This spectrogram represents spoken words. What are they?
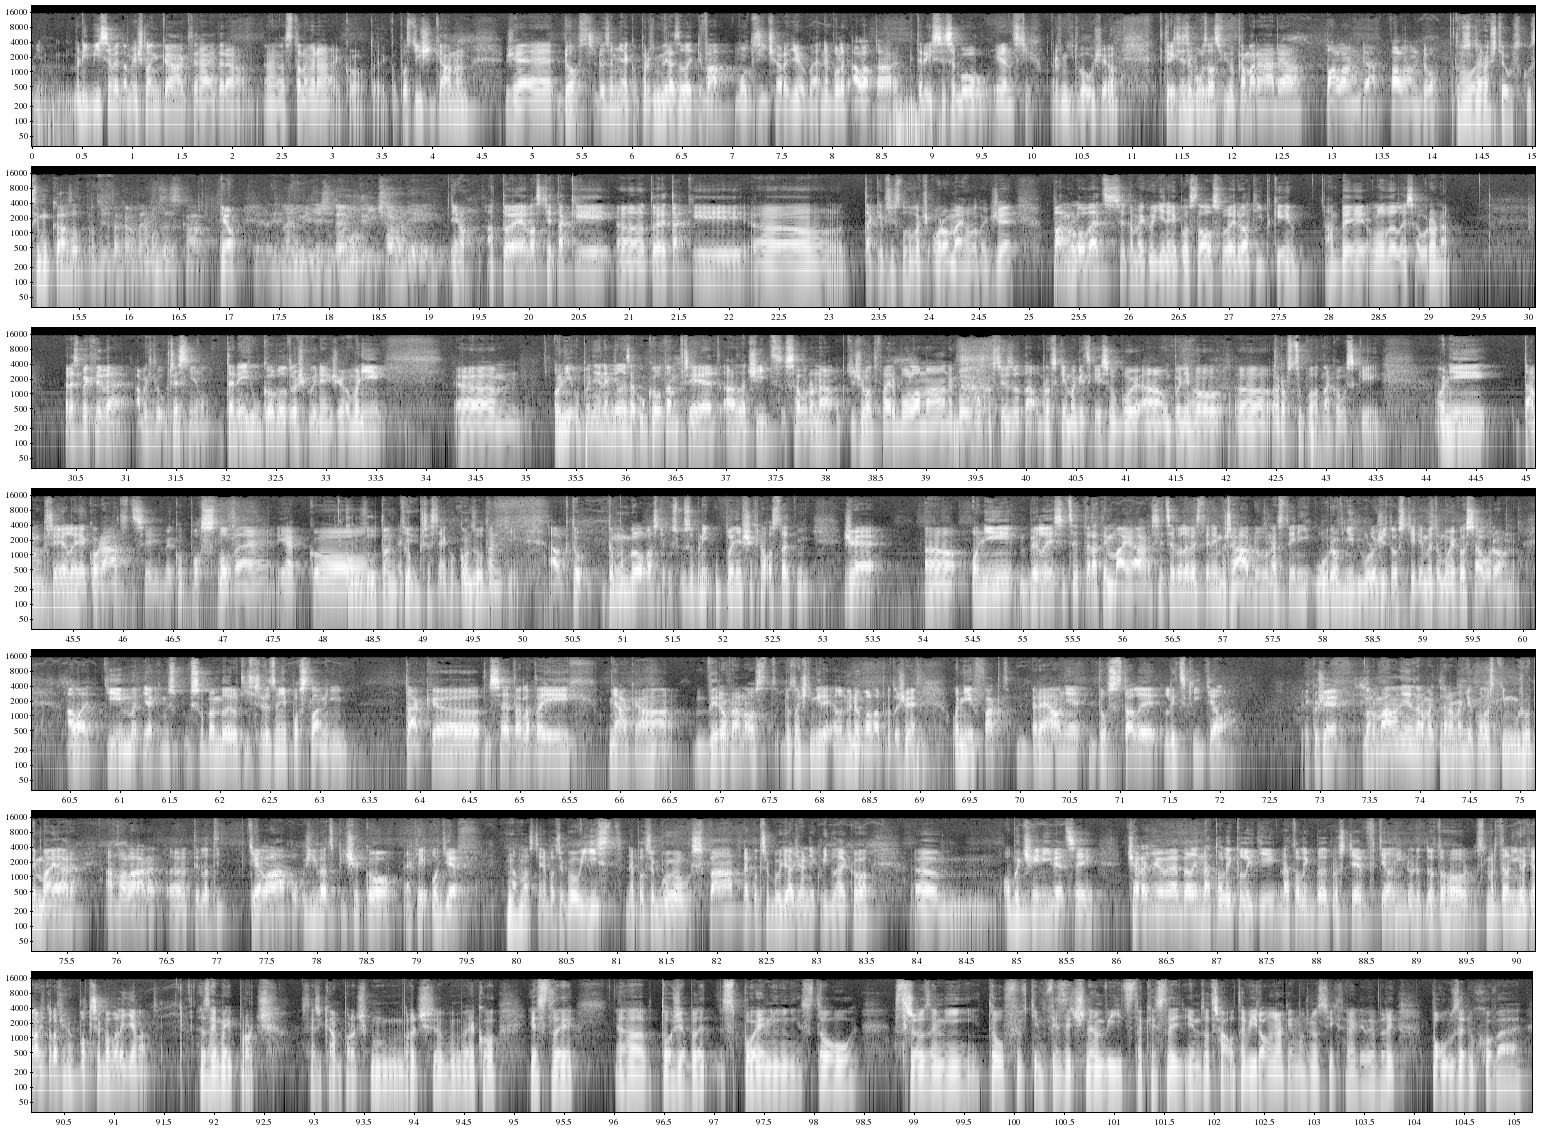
líbí se mi ta myšlenka, která je teda uh, stanovená jako, to je jako pozdější kanon, že do středozemě jako první vyrazili dva modří čarodějové, neboli Alatar, který si sebou, jeden z těch prvních dvou, že jo, který si sebou vzal svého kamaráda, Palanda, Palando. Prostě. Toho já ještě zkusím ukázat, protože ta karta je moc hezká. Jo. Je tady na ní vidět, že to je modrý čaroděj. Jo, a to je vlastně taky, uh, to je taky, uh, taky přisluhovač Oromeho, takže pan lovec si tam jako jiný poslal svoje dva týpky, aby lovili Saurona. Respektive, abych to upřesnil, ten jejich úkol byl trošku jiný, že jo? Oni um, Oni úplně neměli za úkol tam přijet a začít Saurona obtěžovat fireballama, nebo ho prostě vzvat na obrovský magický souboj a úplně ho uh, rozcupovat na kousky. Oni tam přijeli jako rádci, jako poslové, jako konzultanti. Jako, přesně jako konzultanti. A k, to, k tomu bylo vlastně uspůsobený úplně všechno ostatní. Že Uh, oni byli sice teda ty Majar, sice byli ve stejném řádu, na stejné úrovni důležitosti, dejme tomu jako Sauron, ale tím, jakým způsobem byli do té středozemě poslaný, tak eh, se tato jejich nějaká vyrovnanost do značné míry eliminovala, protože oni fakt reálně dostali lidský těla. Jakože normálně za normálních okolností můžou ty Majar a Valar eh, tyhle ty těla používat spíš jako nějaký oděv, a mhm. vlastně nepotřebují jíst, nepotřebují spát, nepotřebují dělat žádné takovýhle jako um, obyčejné věci. Čarodějové byli natolik lidi, natolik byli prostě vtělní do, do toho smrtelného těla, že tohle všechno potřebovali dělat. Zajímavé, proč si říkám, proč, proč jako jestli eh, to, že byli spojení s tou středozemí, tou, tím fyzičném víc, tak jestli jim to třeba otevíralo nějaké možnosti, které kdyby byly pouze duchové,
